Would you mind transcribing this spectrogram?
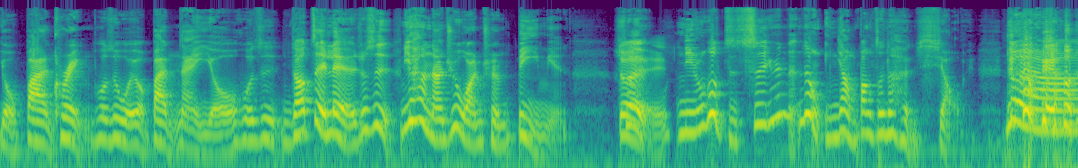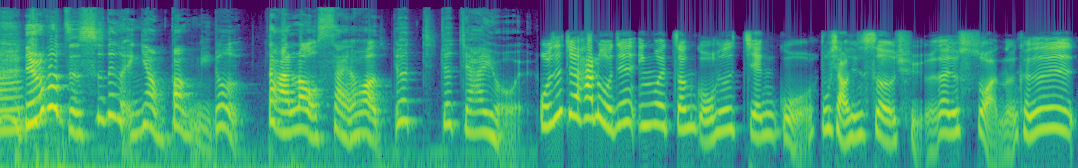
有拌 cream，或者我有拌奶油，或者是你知道这一类的，就是你很难去完全避免。对，你如果只吃，因为那那种营养棒真的很小，哎，对啊，你如果只吃那个营养棒，你就大落晒的话，就就加油，哎，我是觉得他如果今天因为榛果或是坚果不小心摄取了，那就算了。可是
